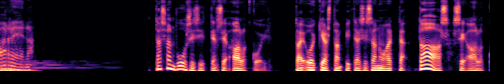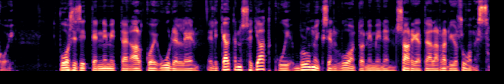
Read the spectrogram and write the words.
Areena. Tasan vuosi sitten se alkoi. Tai oikeastaan pitäisi sanoa, että taas se alkoi. Vuosi sitten nimittäin alkoi uudelleen, eli käytännössä jatkui Blumiksen luontoniminen sarja täällä Radio Suomessa.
